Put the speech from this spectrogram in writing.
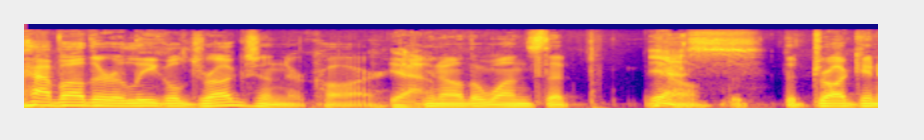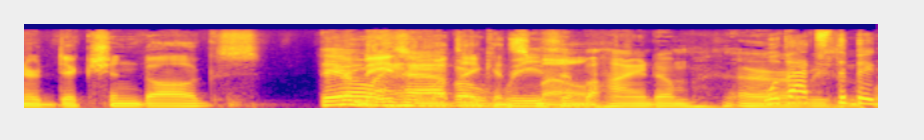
have other illegal drugs in their car. Yeah. you know, the ones that you know, Yes. the, the drug interdiction dogs. They It's all amazing have what they a can reason smell. behind them. Well, that's the big.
